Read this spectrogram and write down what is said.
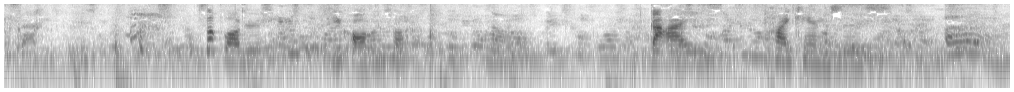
exactly. Stop vloggers. Do you call them stuff? No. Guys. Hi, Candaces. Oh.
